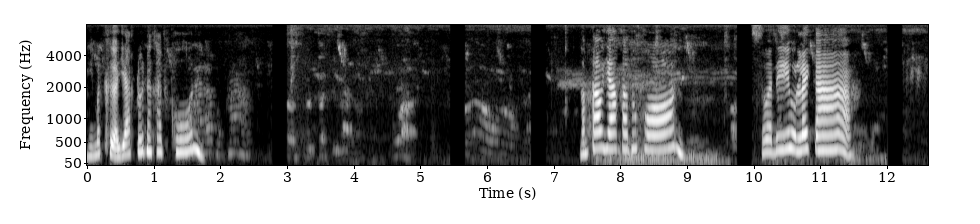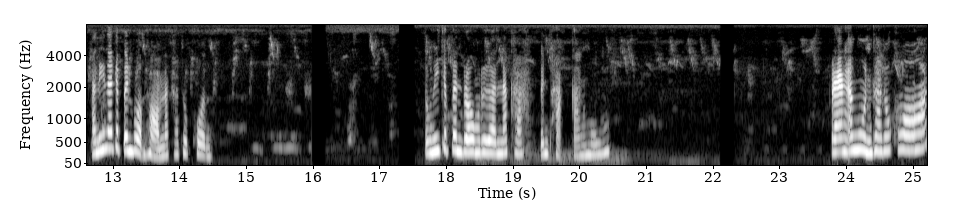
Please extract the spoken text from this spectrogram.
มีมะเขือยักษ์ด้วยนะคะทุกคน น้ำเต้ายักษ์ค่ะทุกคน สวัสดีหุ่นไลกา อันนี้น่าจะเป็นบวบหอมนะคะ ทุกคน ตรงนี้จะเป็นโรงเรือนนะคะ เป็นผักกลางมุ้ง แปลงองุ่นค่ะทุกคน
